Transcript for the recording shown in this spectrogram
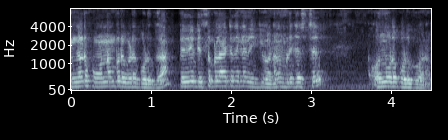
നിങ്ങളുടെ ഫോൺ നമ്പർ ഇവിടെ കൊടുക്കുക. ഇത് ഡിസബിൾ ആയിട്ട് തന്നെ നിൽക്കുവാണ്. നമ്മൾ ജസ്റ്റ് ഒന്നുകൂടെ കൊടുക്കുവാണ്.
